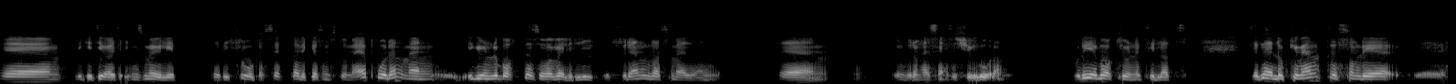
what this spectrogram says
Eh, vilket gör att det finns möjlighet att ifrågasätta vilka som står med på den. Men i grund och botten så har väldigt lite förändrats med den eh, under de här senaste 20 åren. Och det är bakgrunden till att, till det här dokumentet som det eh,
